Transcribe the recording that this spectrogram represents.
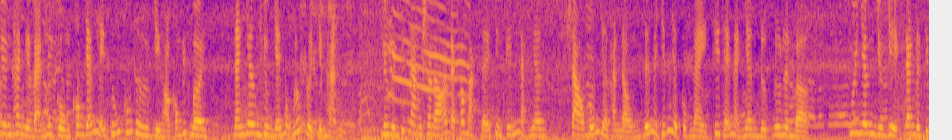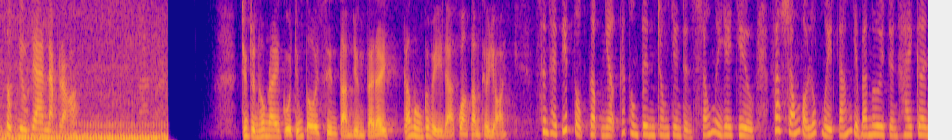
nhưng hai người bạn đi cùng không dám nhảy xuống cứu Thư vì họ không biết bơi. Nạn nhân dùng dãy một lúc rồi chìm hẳn. Lực lượng chức năng sau đó đã có mặt để tìm kiếm nạn nhân. Sau 4 giờ hành động, đến 19 giờ cùng ngày, thi thể nạn nhân được đưa lên bờ. Nguyên nhân vụ việc đang được tiếp tục điều tra làm rõ. Chương trình hôm nay của chúng tôi xin tạm dừng tại đây. Cảm ơn quý vị đã quan tâm theo dõi. Xin hãy tiếp tục cập nhật các thông tin trong chương trình 60 giây chiều phát sóng vào lúc 18 giờ 30 trên hai kênh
